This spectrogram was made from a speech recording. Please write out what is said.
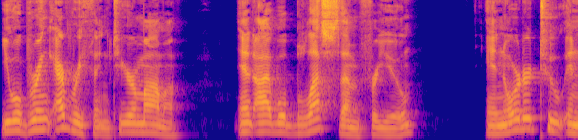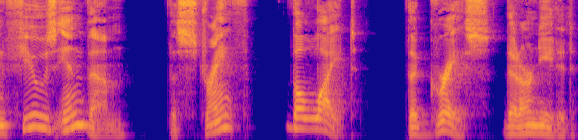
You will bring everything to your mamma, and I will bless them for you in order to infuse in them the strength, the light, the grace that are needed.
